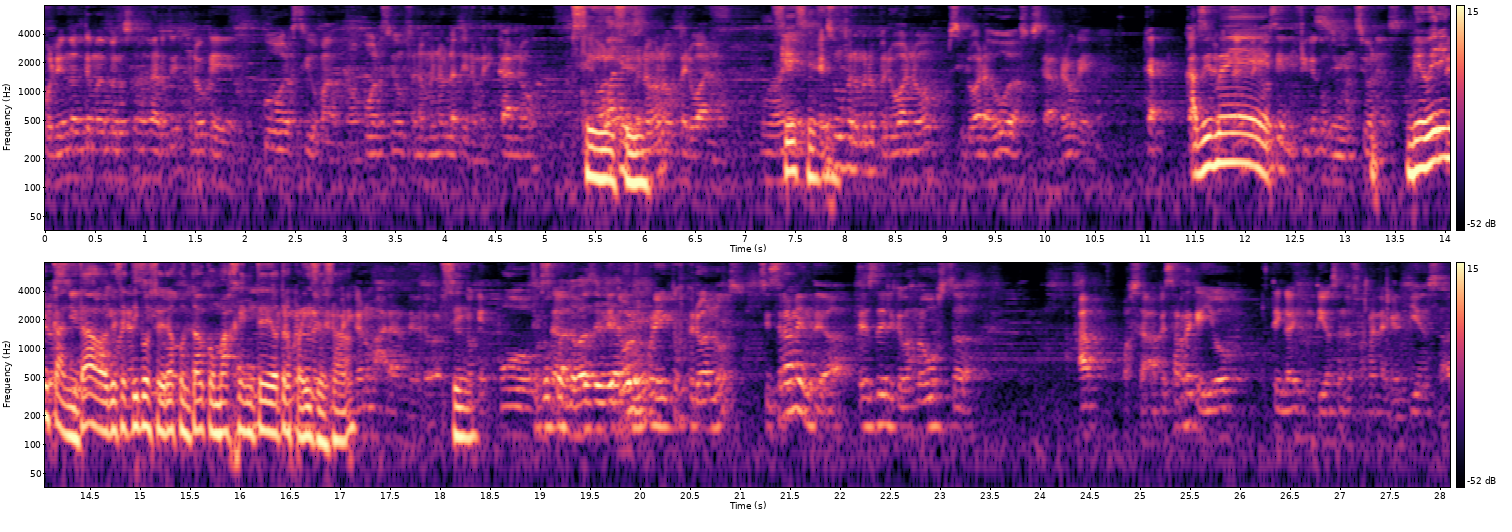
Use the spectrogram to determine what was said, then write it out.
volviendo al tema de Pedro Suárez Vértiz, creo que pudo haber sido más, ¿no? Pudo haber sido un fenómeno latinoamericano, Sí, un sí. fenómeno peruano. Sí, sí, Es sí. un fenómeno peruano, sin lugar a dudas, o sea, creo que A casi mí me- totalmente no se identifica con sus canciones. Me hubiera encantado que ese tipo se hubiera juntado con más gente de otros países, ¿ah? latinoamericano más grande, bro. Sí. Siento que Tipo o sea, cuando vas de todos los proyectos peruanos, Sinceramente, ¿ah? es del que más me gusta. A- o sea, a pesar de que yo tenga disyuntivas en la forma en la que él piensa,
